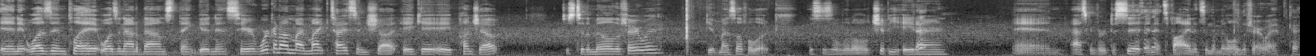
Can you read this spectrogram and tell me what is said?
And it was in play. It wasn't out of bounds, thank goodness. Here, working on my Mike Tyson shot, aka punch out, just to the middle of the fairway. Give myself a look. This is a little chippy eight iron, and asking for it to sit, Sit, and it's fine. It's in the middle of the fairway. Okay.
